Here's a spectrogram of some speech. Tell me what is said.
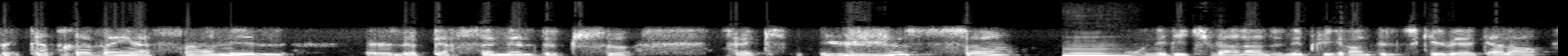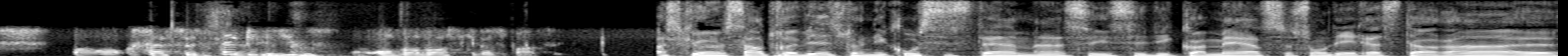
100, 80 à 100 000 euh, le personnel de tout ça. Fait que juste ça, Hmm. on est l'équivalent d'une des plus grandes villes du Québec. Alors, on- ça se stabilise. On va voir ce qui va se passer. Parce qu'un centre-ville, c'est un écosystème. Hein? C'est, des commerces, ce sont des restaurants. Euh,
